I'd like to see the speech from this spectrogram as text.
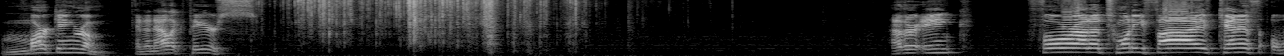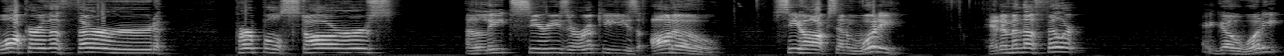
Mark Ingram and an Alec Pierce. Other ink. 4 out of 25. Kenneth Walker the third. Purple Stars. Elite Series Rookies Auto. Seahawks and Woody. Hit him in the filler. There you go, Woody.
